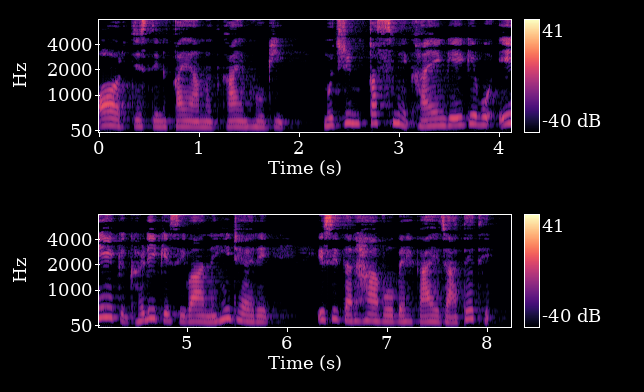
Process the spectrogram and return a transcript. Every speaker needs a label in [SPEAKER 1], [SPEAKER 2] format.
[SPEAKER 1] और जिस दिन कयामत कायम होगी, मुजरिम कस्में खाएँगे कि वो एक घड़ी के सिवा नहीं ठहरे। इसी तरह वो बहकाए जाते थे।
